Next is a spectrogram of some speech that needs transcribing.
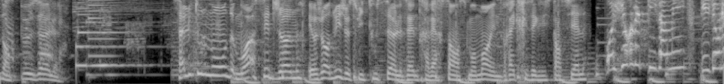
dans Puzzle. Salut tout le monde, moi c'est John, et aujourd'hui je suis tout seul, zen traversant en ce moment une vraie crise existentielle. Bonjour les petits amis, désolé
